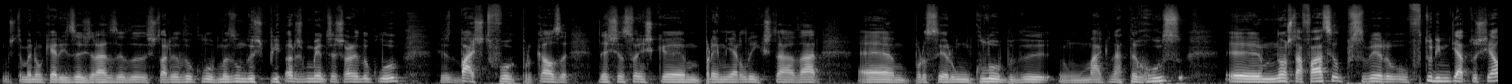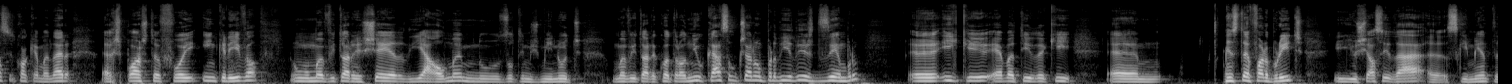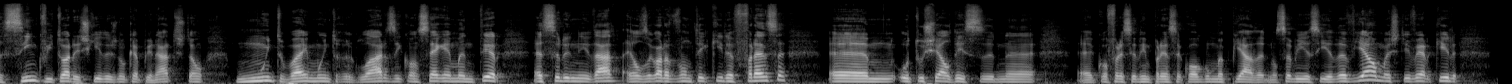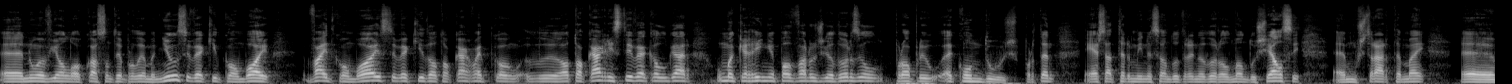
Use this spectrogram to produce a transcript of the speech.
mas também não quero exagerar da história do clube, mas um dos piores momentos da história do clube, debaixo de fogo por causa das sanções que a Premier League está a dar eh, por ser um clube de um magnata russo. Hum, não está fácil perceber o futuro imediato do Chelsea. De qualquer maneira, a resposta foi incrível. Uma vitória cheia de alma nos últimos minutos. Uma vitória contra o Newcastle, que já não perdia desde dezembro eh, e que é batido aqui hum, em Stamford Bridge e o Chelsea dá uh, seguimento a 5 vitórias seguidas no campeonato, estão muito bem, muito regulares e conseguem manter a serenidade. Eles agora vão ter que ir à França. Um, o Tuchel disse na, a conferência de imprensa com alguma piada, não sabia se ia de avião, mas se tiver que ir uh, num avião low cost não tem problema nenhum, se tiver que ir de comboio, vai de comboio, se tiver que ir de autocarro, vai de, de autocarro, e se tiver que alugar uma carrinha para levar os jogadores, ele próprio a conduz. Portanto, é esta a terminação do treinador alemão do Chelsea, a mostrar também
